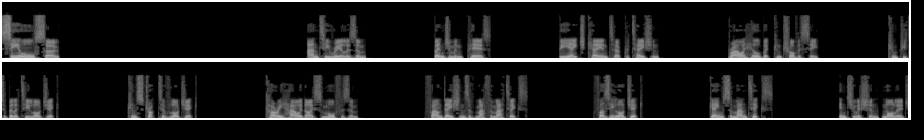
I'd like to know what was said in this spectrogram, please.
See also. Anti-realism. Benjamin Peirce. BHK interpretation. Brouwer-Hilbert controversy Computability logic. Constructive logic. Curry-Howard isomorphism. Foundations of mathematics. Fuzzy logic. Game semantics. Intuition knowledge.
